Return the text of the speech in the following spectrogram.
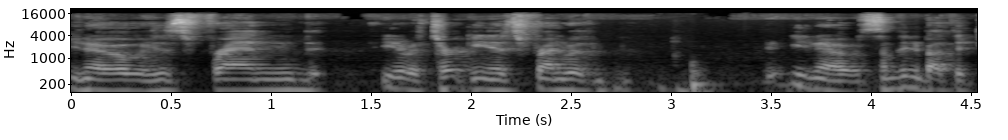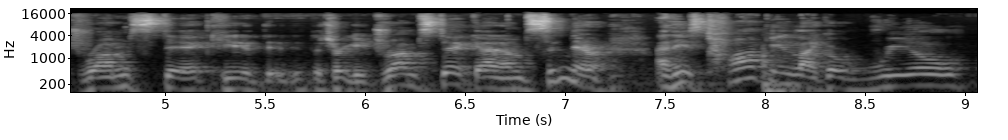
you know his friend you know turkey and his friend with you know something about the drumstick he the, the turkey drumstick and i'm sitting there and he's talking like a real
